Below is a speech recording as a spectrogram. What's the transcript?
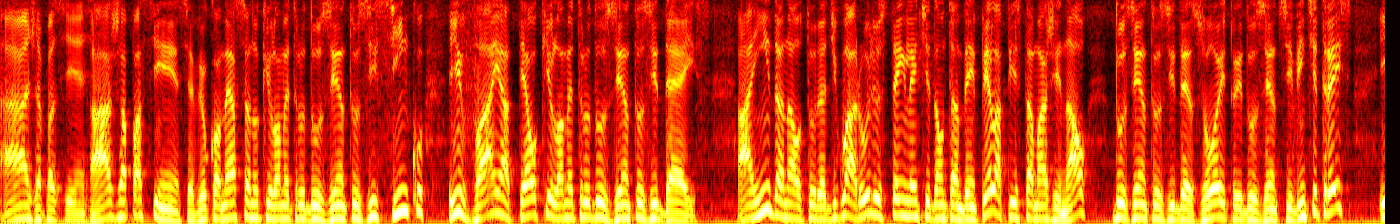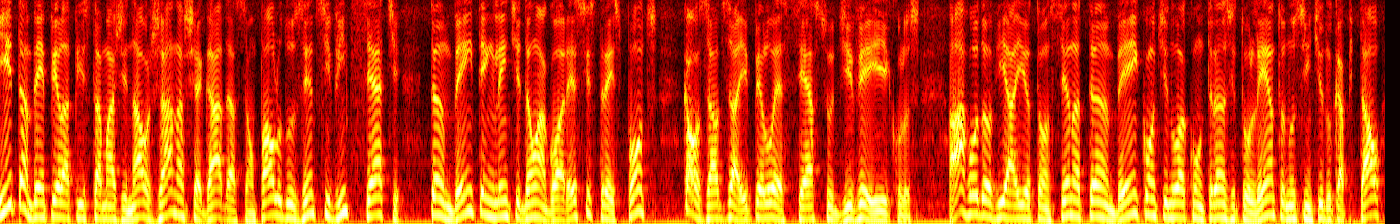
Haja paciência. Haja paciência, viu? Começa no quilômetro 205 e vai até o quilômetro 210. Ainda na altura de Guarulhos, tem lentidão também pela pista marginal 218 e 223 e também pela pista marginal já na chegada a São Paulo 227. Também tem lentidão agora esses três pontos causados aí pelo excesso de veículos. A rodovia Ailton Senna também continua com trânsito lento no sentido capital,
